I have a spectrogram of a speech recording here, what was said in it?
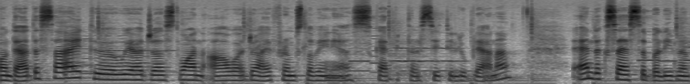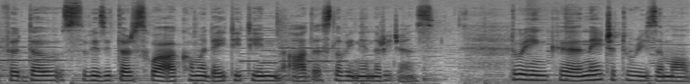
On the other side, uh, we are just one hour drive from Slovenia's capital city, Ljubljana and accessible even for those visitors who are accommodated in other Slovenian regions. Doing uh, nature tourism or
